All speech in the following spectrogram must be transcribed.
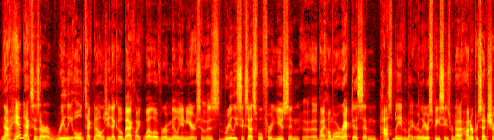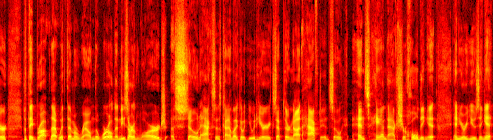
Now, hand axes are a really old technology that go back like well over a million years. It was really successful for use in uh, by Homo erectus and possibly even by earlier species. We're not 100% sure, but they brought that with them around the world. And these are large stone axes, kind of like what you would hear, except they're not hafted. So, hence, hand axe. You're holding it and you're using it.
